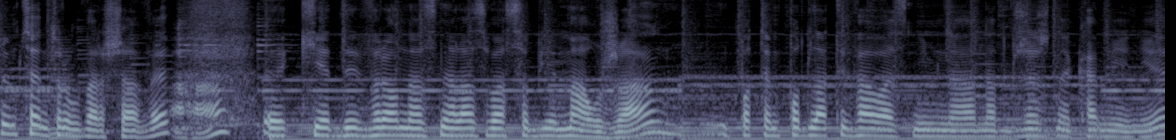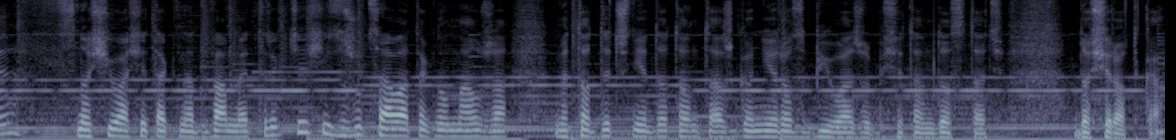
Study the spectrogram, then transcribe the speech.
ścisłym centrum Warszawy, Aha, e, kiedy wrona znalazła sobie małża, potem podlatywała z nim na nadbrzeżne kamienie wznosiła się tak na dwa metry gdzieś i zrzucała tego małża metodycznie dotąd, aż go nie rozbiła, żeby się tam dostać do środka.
